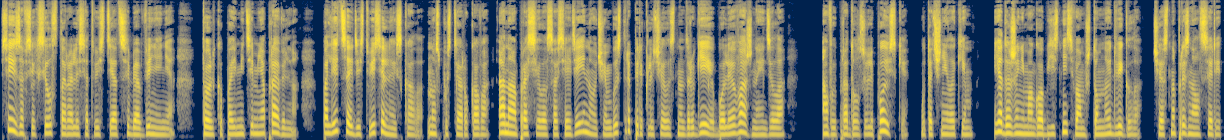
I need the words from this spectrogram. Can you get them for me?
Все изо всех сил старались отвести от себя обвинения. Только поймите меня правильно. Полиция действительно искала, но спустя рукава. Она опросила соседей, но очень быстро переключилась на другие, более важные дела — «А вы продолжили поиски?» — уточнила Ким. «Я даже не могу объяснить вам, что мной двигало», — честно признался Рид.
